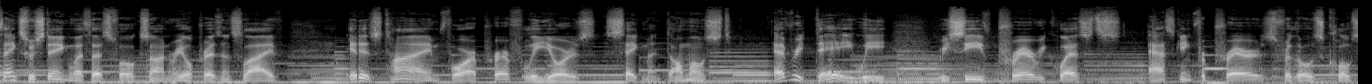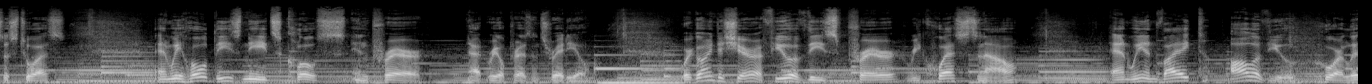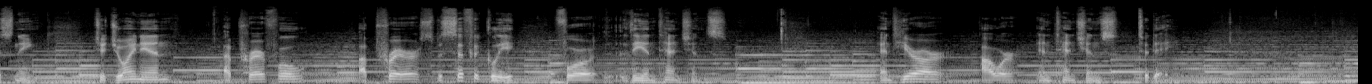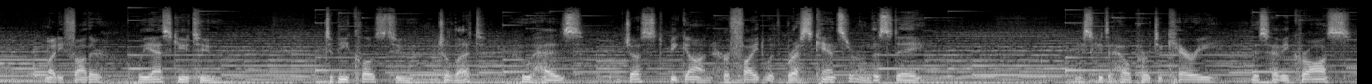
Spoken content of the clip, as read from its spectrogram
Thanks for staying with us, folks, on Real Presence Live. It is time for our Prayerfully Yours segment. Almost every day we receive prayer requests asking for prayers for those closest to us. And we hold these needs close in prayer at Real Presence Radio. We're going to share a few of these prayer requests now, and we invite all of you who are listening to join in a prayerful a prayer specifically for the intentions. And here are our intentions today. Mighty Father, we ask you to to be close to Gillette, who has just begun her fight with breast cancer on this day. We ask you to help her to carry this heavy cross,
